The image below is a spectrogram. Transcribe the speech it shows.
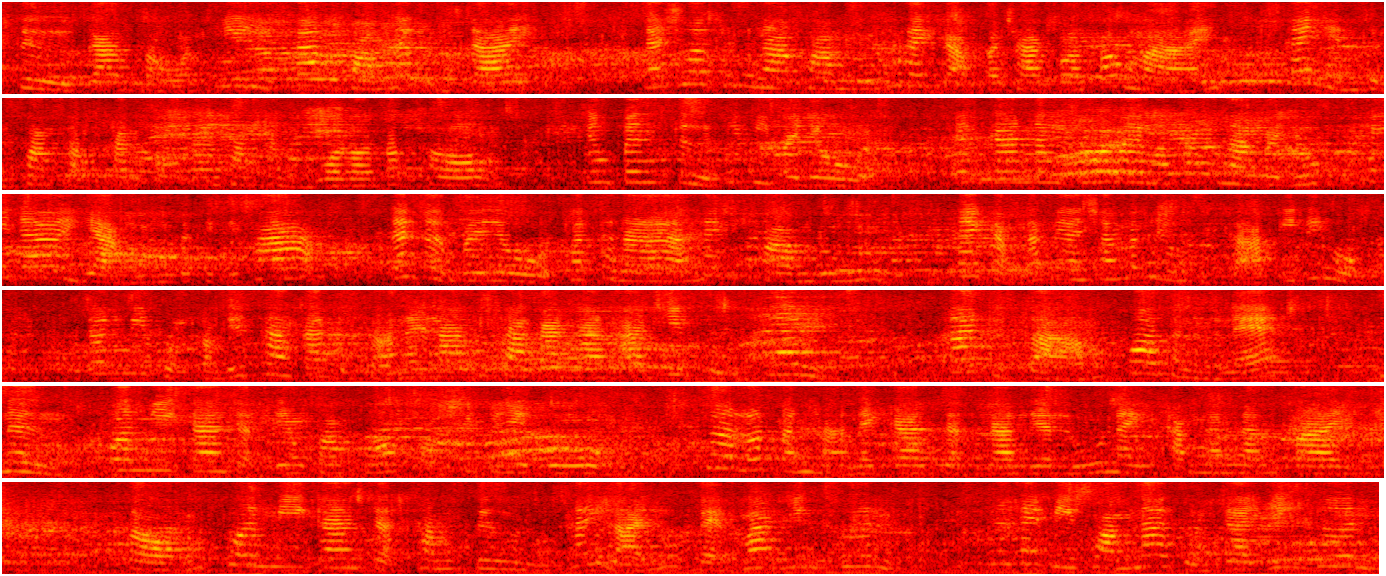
สื่อการสอนที่สร้างความน่าสนใจ และช่วยพัฒนาความรู้ให้กับประชากรเป้าหมาย ให้เห็นถึงความสำคัญของการทำขนมบัวลอยฟักทอง จึงเป็นสื่อ ประยุกต์ให้ได้อย่างมีประสิทธิภาพ และเกิดประโยชน์พัฒนาให้ความรู้ให้กับนักเรียนชั้นมัธยมศึกษาปีที่ 6 จนมีผลสำเร็จทางการศึกษาในรายวิชาการงานอาชีพสูงขึ้น 5.3 ข้อเสนอแนะ 1. ควรมีการจัดเตรียมความพร้อมของคลิปวิดีโอเพื่อลดปัญหาในการจัดการเรียนรู้ในครั้งนั้นๆไป 2. ควรมีการจัดทำสื่อให้หลายรูปแบบมากยิ่งขึ้น เพื่อให้มีความน่าสนใจยิ่งขึ้น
